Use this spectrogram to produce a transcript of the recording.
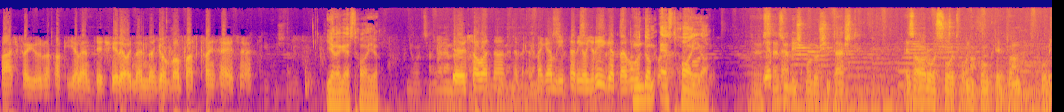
Bácskai úrnak a kijelentésére, hogy nem nagyon van patkány helyzet? Jelenleg ezt hallja. szabadna megemlíteni, hogy régebben volt... Mondom, ezt hallja. Szerződésmódosítást. Ez arról szólt volna konkrétan, hogy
